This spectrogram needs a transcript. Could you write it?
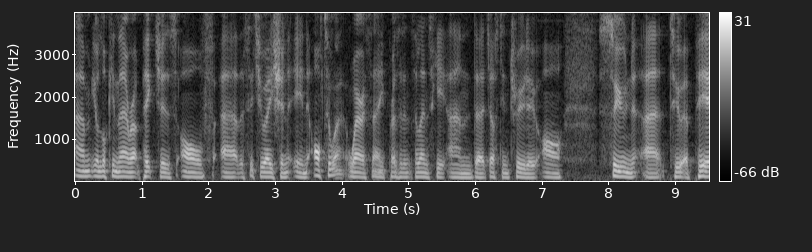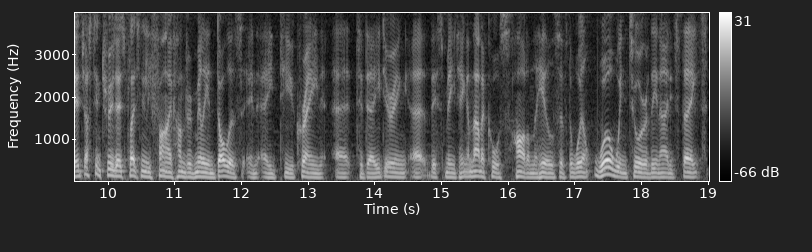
You're, um, you're, looking there at pictures of uh, the situation in Ottawa, where I say President Zelensky and uh, Justin Trudeau are soon uh, to appear. Justin Trudeau's pledged nearly $500 million in aid to Ukraine uh, today during uh, this meeting, and that, of course, hard on the heels of the whirlwind tour of the United States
